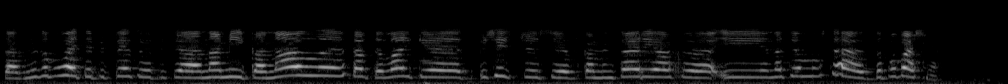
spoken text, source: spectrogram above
Так, не забувайте підписуватися на мій канал, ставте лайки, пишіть щось в коментарях. е, І на цьому все. До побачення.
